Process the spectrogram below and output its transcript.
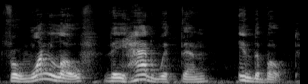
for one loaf they had with them in the boat.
